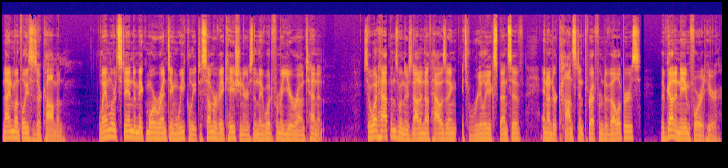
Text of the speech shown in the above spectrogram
nine month leases are common. Landlords stand to make more renting weekly to summer vacationers than they would from a year round tenant. So, what happens when there's not enough housing, it's really expensive, and under constant threat from developers? They've got a name for it here,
